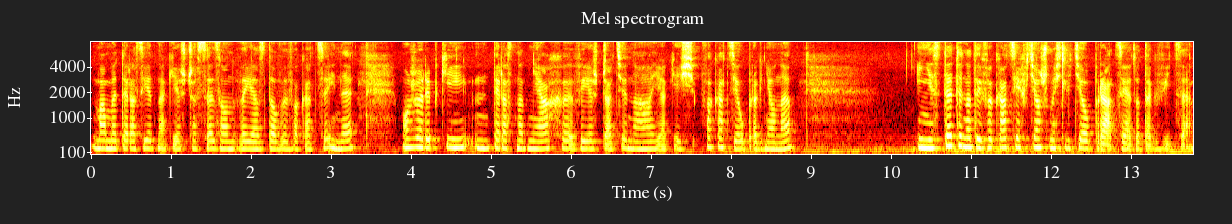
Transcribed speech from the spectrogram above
Mamy teraz jednak jeszcze sezon wyjazdowy, wakacyjny. Może rybki mm, teraz na dniach wyjeżdżacie na jakieś wakacje upragnione. I niestety na tych wakacjach wciąż myślicie o pracy, ja to tak widzę.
